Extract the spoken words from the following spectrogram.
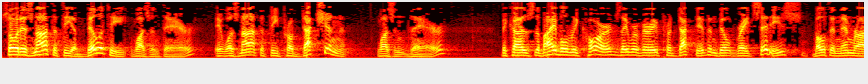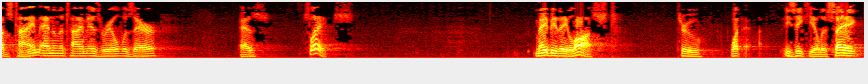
So it is not that the ability wasn't there, it was not that the production wasn't there, because the Bible records they were very productive and built great cities, both in Nimrod's time and in the time Israel was there as slaves. Maybe they lost through what Ezekiel is saying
